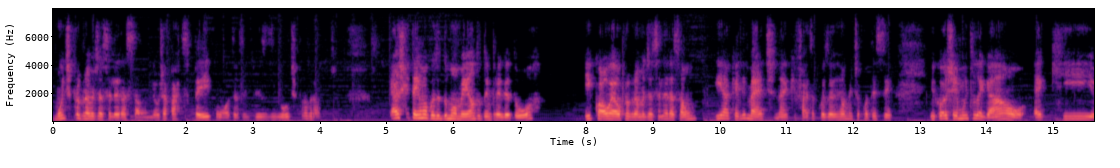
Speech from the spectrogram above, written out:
muitos programas de aceleração e eu já participei com outras empresas em outros programas. Eu acho que tem uma coisa do momento do empreendedor, e qual é o programa de aceleração e aquele match, né, que faz a coisa realmente acontecer. E o que eu achei muito legal é que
